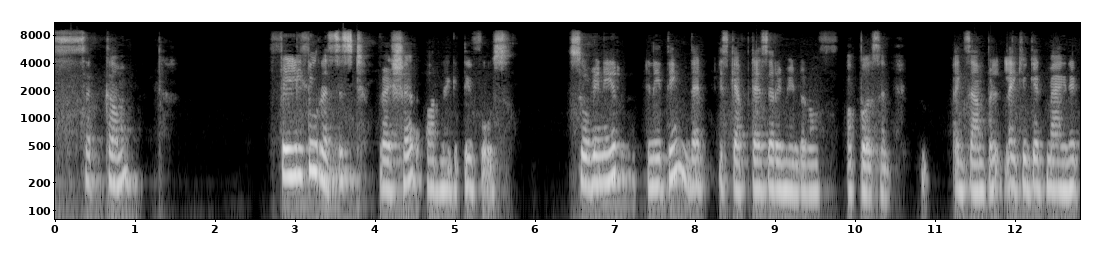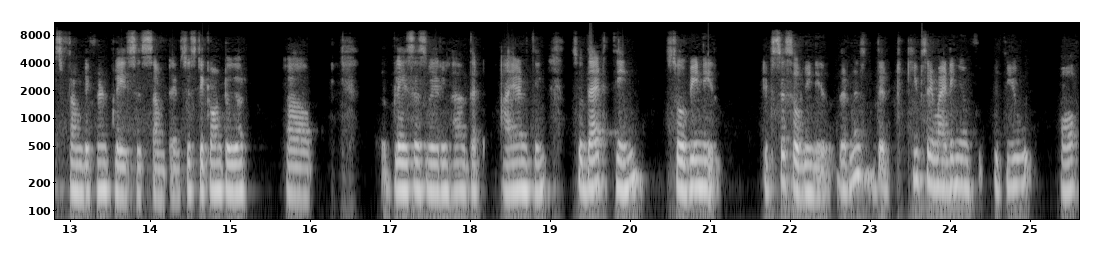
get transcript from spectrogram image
succumb fail to resist pressure or negative force. Souvenir, anything that is kept as a reminder of a person. Example, like you get magnets from different places sometimes. You stick onto your uh, places where you have that iron thing. So that thing, souvenir, it's a souvenir. That means that keeps reminding you of you of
